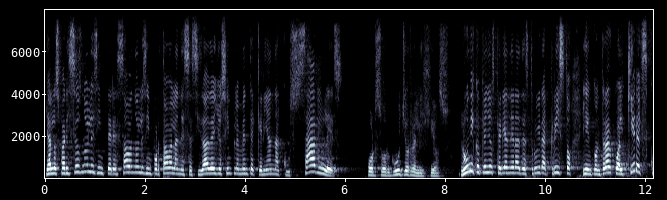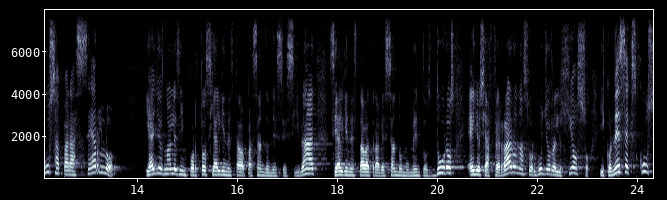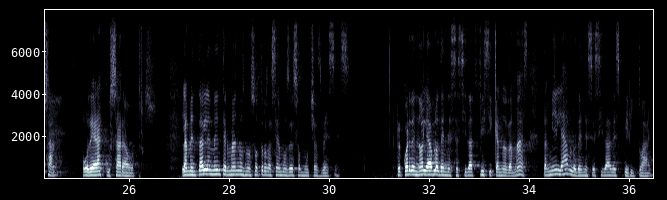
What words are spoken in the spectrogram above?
Y a los fariseos no les interesaba, no les importaba la necesidad de ellos, simplemente querían acusarles por su orgullo religioso. Lo único que ellos querían era destruir a Cristo y encontrar cualquier excusa para hacerlo. Y a ellos no les importó si alguien estaba pasando necesidad, si alguien estaba atravesando momentos duros. Ellos se aferraron a su orgullo religioso y con esa excusa poder acusar a otros. Lamentablemente, hermanos, nosotros hacemos eso muchas veces. Recuerden, no le hablo de necesidad física nada más, también le hablo de necesidad espiritual.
